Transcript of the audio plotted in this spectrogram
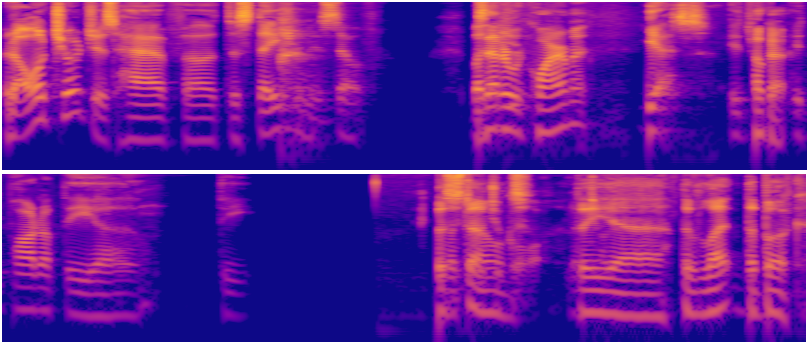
but all churches have uh, the station itself. Is that a requirement? Yes, it's Okay. It's part of the uh, the The stones, the uh, the le- the book.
